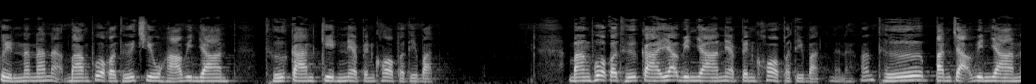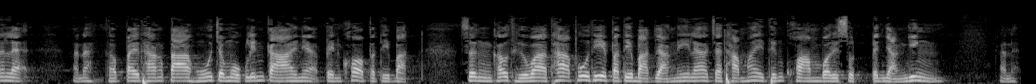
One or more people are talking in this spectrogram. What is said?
กลิ่นนั้นๆอะบางพวกก็ถือชิวหาวิญญาณ ถือการกินเนี่ยเป็นข้อปฏิบัติ บางพวกก็ถือกายวิญญาณเนี่ยเป็นข้อปฏิบัติเนี่ยนะมันถือปัญจวิญญาณนั่นแหละ นะถ้าไปทางตาหูจมูกลิ้นกายเนี่ยเป็นข้อปฏิบัติ ซึ่งเขาถือว่าถ้าผู้ที่ปฏิบัติอย่างนี้แล้วจะทำให้ถึงความบริสุทธิ์เป็นอย่างยิ่งนะ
